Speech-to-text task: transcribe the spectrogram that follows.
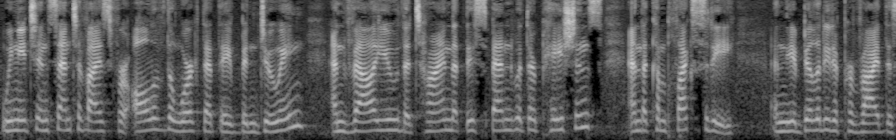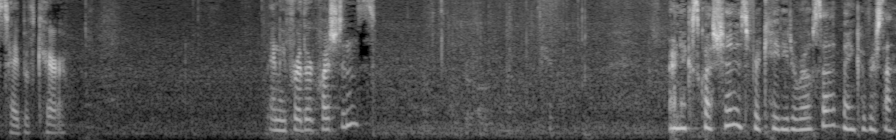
We need to incentivize for all of the work that they've been doing and value the time that they spend with their patients and the complexity and the ability to provide this type of care. Any further questions? Our next question is for Katie DeRosa, Vancouver Sun.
